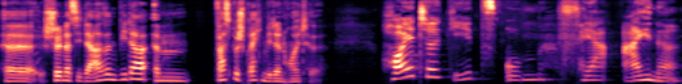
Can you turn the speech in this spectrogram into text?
Äh, schön, dass Sie da sind wieder. Ähm, was besprechen wir denn heute? Heute geht's um Vereine.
